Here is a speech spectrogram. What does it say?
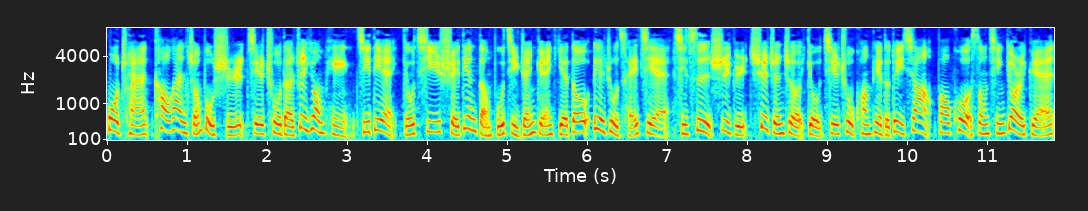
货船靠岸整补时接触的日用品、机电、油漆、水电等补给人员也都列入裁减。其次是与确诊者有接触框列的对象，包括松青幼儿园、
